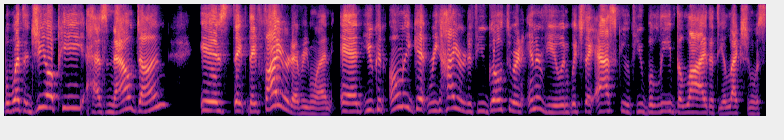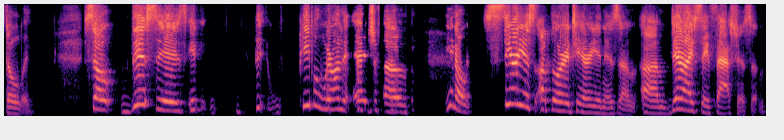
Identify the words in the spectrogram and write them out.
but what the GOP has now done is they, they fired everyone and you can only get rehired if you go through an interview in which they ask you if you believe the lie that the election was stolen so this is it people were on the edge of you know serious authoritarianism um, dare i say fascism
